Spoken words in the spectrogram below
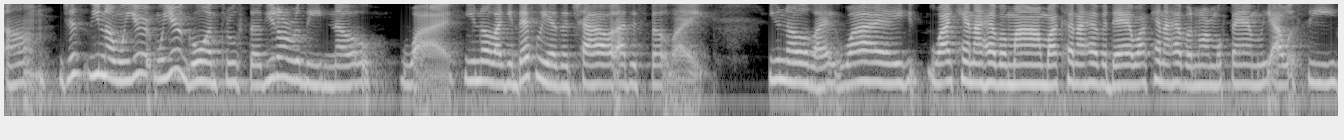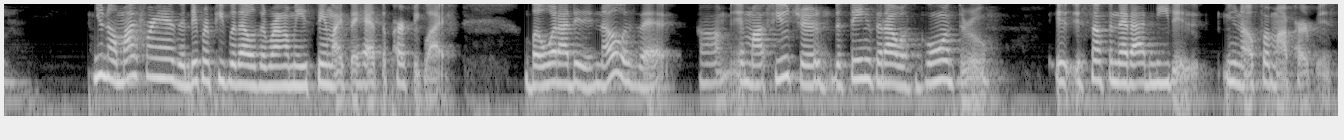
um, just you know when you're when you're going through stuff, you don't really know why. You know, like and definitely as a child, I just felt like you know like why why can't i have a mom why can't i have a dad why can't i have a normal family i would see you know, my friends and different people that was around me, it seemed like they had the perfect life. But what I didn't know is that um, in my future, the things that I was going through is something that I needed, you know, for my purpose.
